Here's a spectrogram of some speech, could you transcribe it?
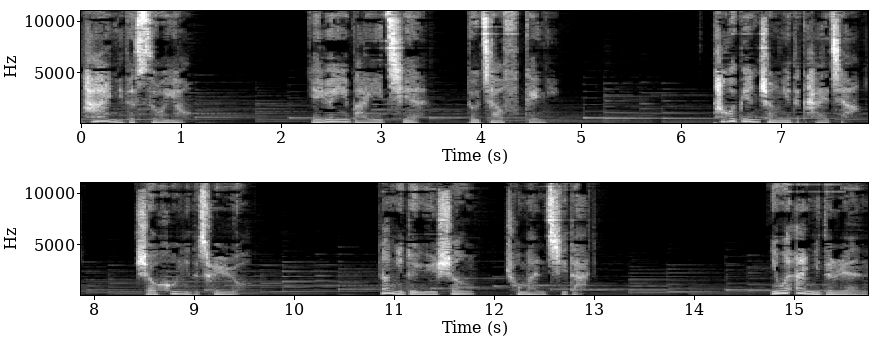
他爱你的所有，也愿意把一切都交付给你。他会变成你的铠甲，守护你的脆弱，让你对余生充满期待。因为爱你的人，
